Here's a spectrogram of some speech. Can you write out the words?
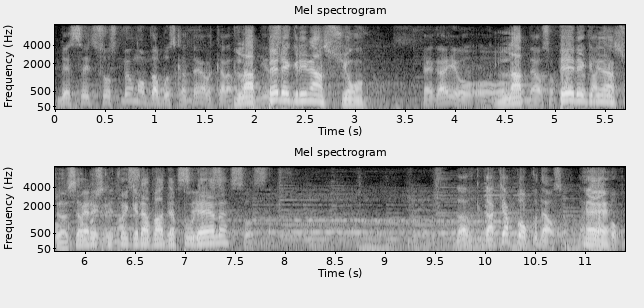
Mercedes Souza, como é o nome da música dela? Que ela La Peregrinación. Pega aí, o, o La Nelson. Peregrinación. Essa música foi gravada por ela. Souza. Daqui a pouco, Nelson. Daqui é. a pouco,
